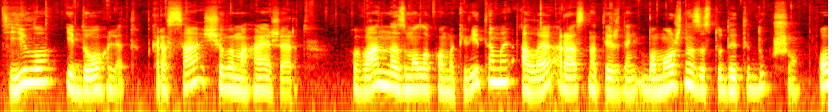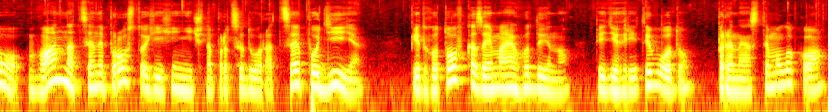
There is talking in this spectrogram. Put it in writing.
Тіло і догляд, краса, що вимагає жертв. Ванна з молоком і квітами, але раз на тиждень, бо можна застудити душу. О, ванна це не просто гігієнічна процедура, це подія. Підготовка займає годину, підігріти воду, принести молоко,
